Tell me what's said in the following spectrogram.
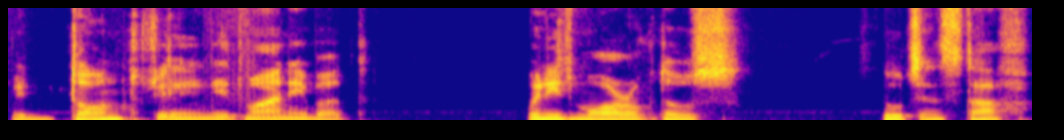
We don't really need money, but we need more of those and stuff.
